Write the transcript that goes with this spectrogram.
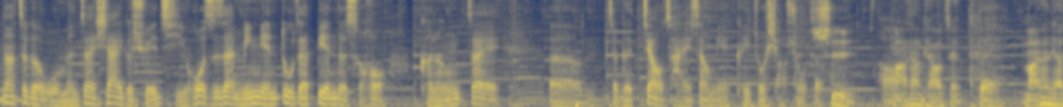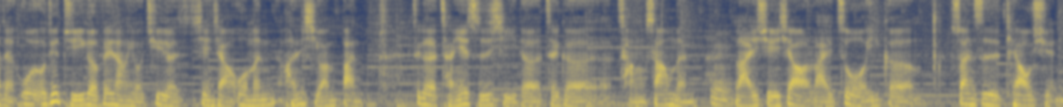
那这个我们在下一个学期或者是在明年度在编的时候，可能在呃整个教材上面可以做小修正，是马上调整，对，马上调整。我我就举一个非常有趣的现象，我们很喜欢办。这个产业实习的这个厂商们，嗯，来学校来做一个算是挑选的。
